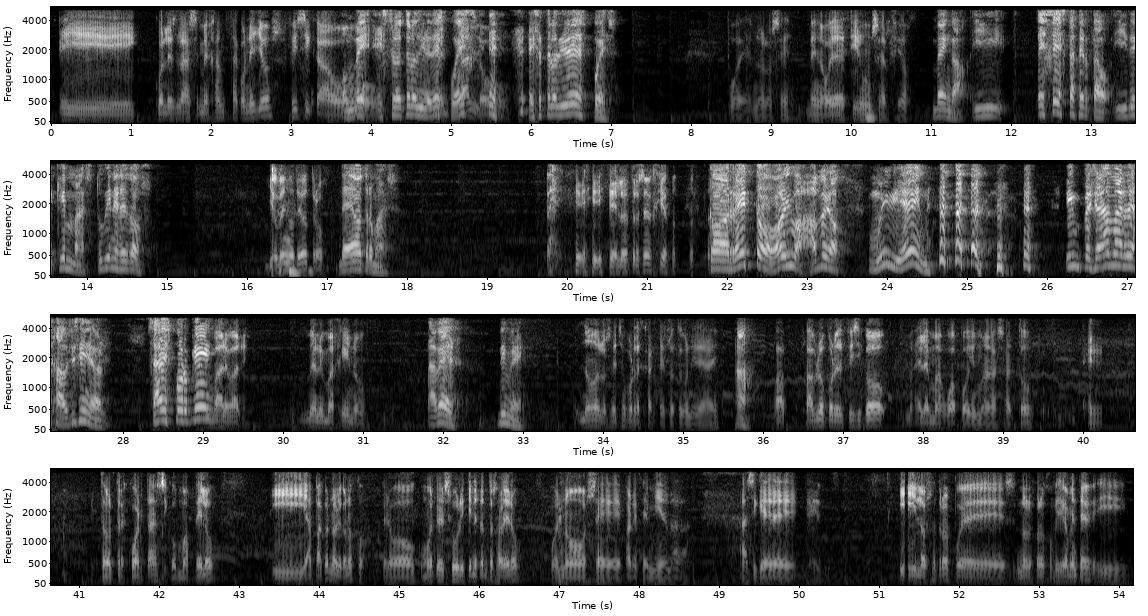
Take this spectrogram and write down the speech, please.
¿Y cuál es la semejanza con ellos? ¿Física o.? Hombre, eso te lo diré después. o- eso te lo diré después. Pues no lo sé. Venga, voy a decir un Sergio. Venga, y ese está acertado. ¿Y de quién más? Tú vienes de dos. Yo vengo de otro. De otro más. y del otro Sergio. Correcto, hoy va, pero muy bien. Impresionante me has dejado, sí señor. ¿Sabes por qué? Vale, vale. Me lo imagino. A ver, dime. No, los he hecho por descartes, no tengo ni idea, ¿eh? Ah, Pa- Pablo por el físico, él es más guapo y más alto. Héctor tres cuartas y con más pelo. Y a Paco no le conozco, pero como es del sur y tiene tanto salero, pues no se parece a mí a nada. Así que... eh, y los otros, pues no los conozco físicamente y...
